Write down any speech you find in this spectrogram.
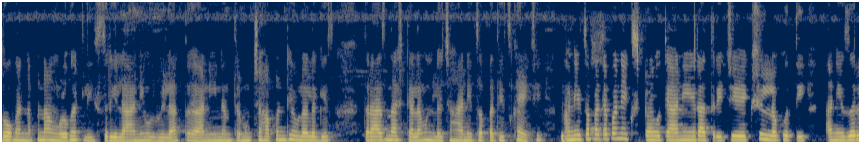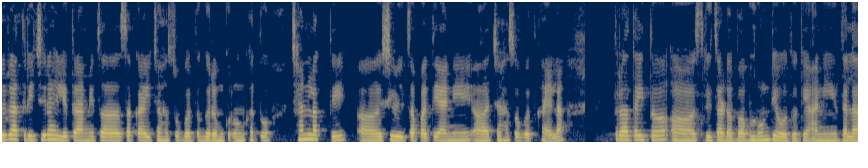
दोघांना पण आंघोळ घातली स्त्रीला आणि उर्वीला. तर आणि नंतर मग चहा पण ठेवला लगेच. तर आज नाश्त्याला म्हणलं चहा आणि चपातीच खायची. आणि चपात्या पण एक्स्ट्रा होत्या आणि रात्रीची एक शिल्लक होती. आणि जरी रात्रीची राहिली तर आम्ही च- सकाळी चहासोबत गरम करून खातो. छान लागते शिळी चपाती आणि चहासोबत खायला. तर आता इथं स्त्रीचा डबा भरून ठेवत होते आणि त्याला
